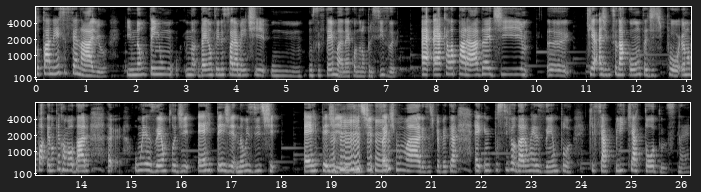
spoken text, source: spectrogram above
tu tá nesse cenário e não tem um. Daí não tem necessariamente um, um sistema, né? Quando não precisa. É, é aquela parada de. ah, que a gente se dá conta de, tipo, eu não, eu não tenho como eu dar ah, um exemplo de RPG. Não existe RPG, existe Sétimo Mar, existe PBTA. É impossível dar um exemplo que se aplique a todos, né?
